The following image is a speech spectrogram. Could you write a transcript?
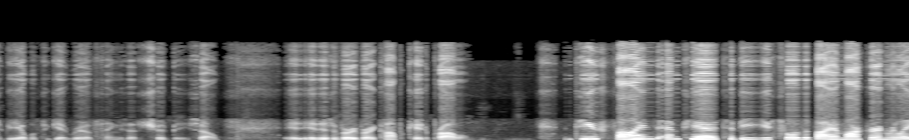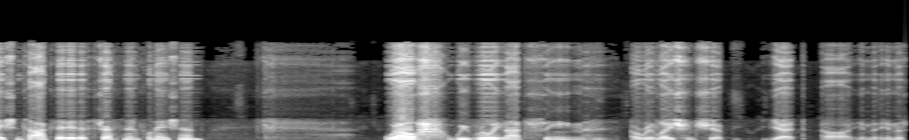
to be able to get rid of things that it should be. So it, it is a very, very complicated problem. Do you find MPO to be useful as a biomarker in relation to oxidative stress and inflammation? Well, we've really not seen a relationship yet uh, in the in the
